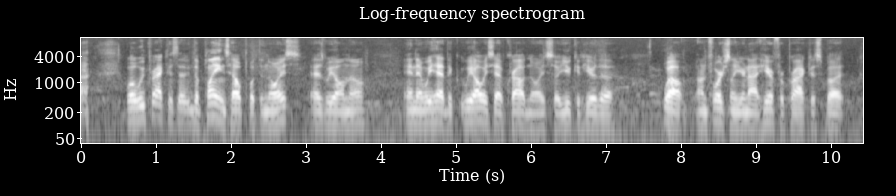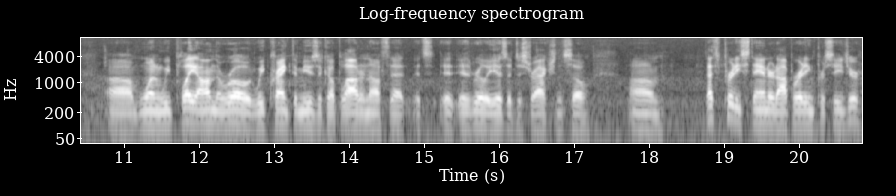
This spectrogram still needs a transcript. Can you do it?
Yeah. well, we practice. uh, The planes help with the noise, as we all know, and then we had the. We always have crowd noise, so you could hear the. Well, unfortunately, you're not here for practice, but um, when we play on the road, we crank the music up loud enough that it's it, it really is a distraction. So um, that's pretty standard operating procedure.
